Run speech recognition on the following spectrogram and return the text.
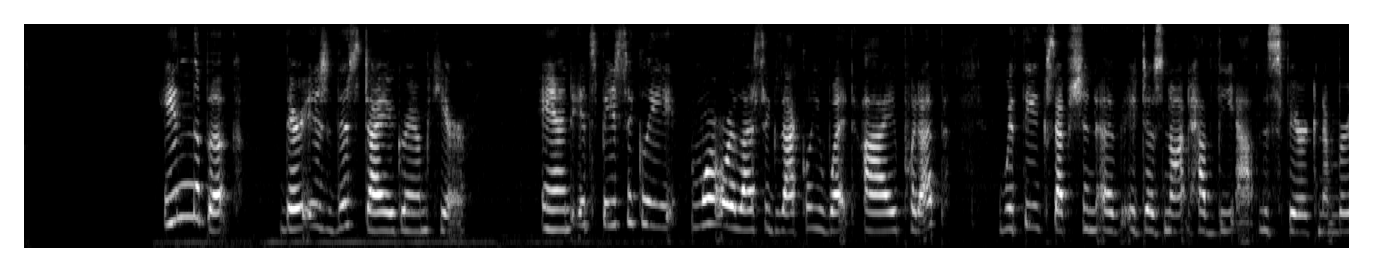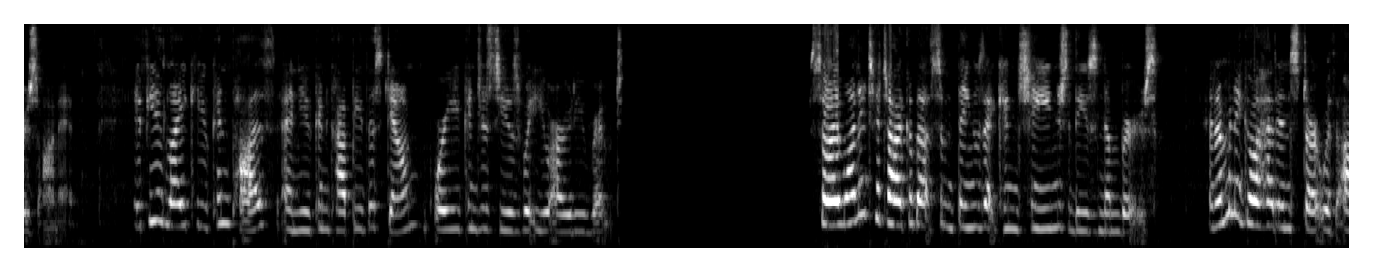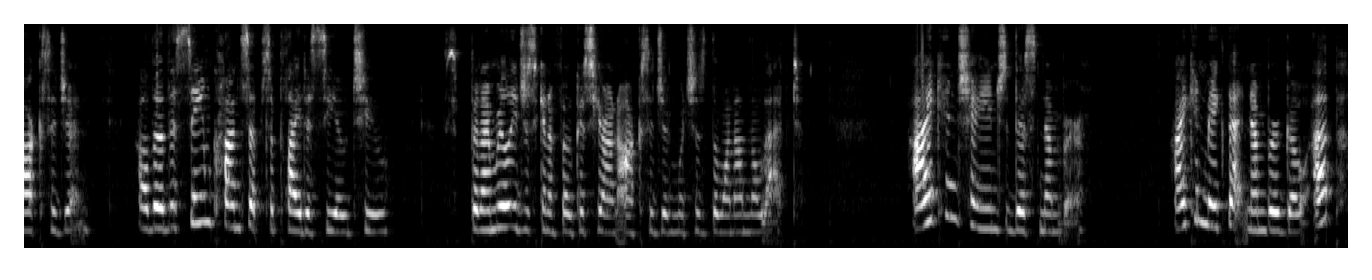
In the book, there is this diagram here. And it's basically more or less exactly what I put up, with the exception of it does not have the atmospheric numbers on it. If you'd like, you can pause and you can copy this down, or you can just use what you already wrote. So I wanted to talk about some things that can change these numbers. And I'm going to go ahead and start with oxygen although the same concepts apply to CO2, but I'm really just going to focus here on oxygen, which is the one on the left. I can change this number. I can make that number go up,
